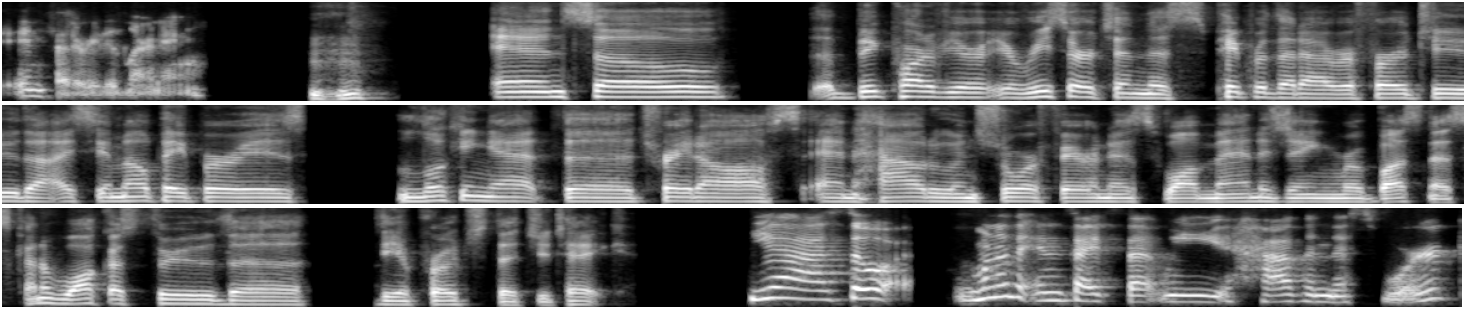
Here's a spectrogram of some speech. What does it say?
in federated learning. Mm-hmm. And so, a big part of your, your research and this paper that I referred to, the ICML paper, is looking at the trade offs and how to ensure fairness while managing robustness. Kind of walk us through the the approach that you take. Yeah. So one of the insights that we have in this work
